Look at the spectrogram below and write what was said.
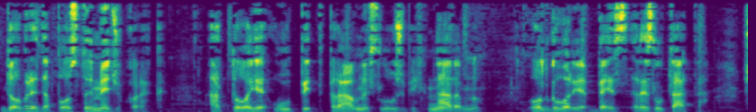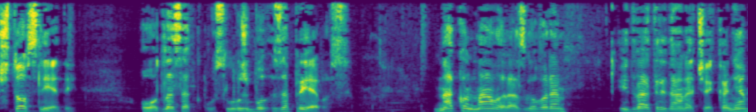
Dobro je da postoji međukorak, a to je upit pravne službi. Naravno, odgovor je bez rezultata. Što slijedi? Odlazak u službu za prijevoz. Nakon malo razgovora i dva, tri dana čekanja,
